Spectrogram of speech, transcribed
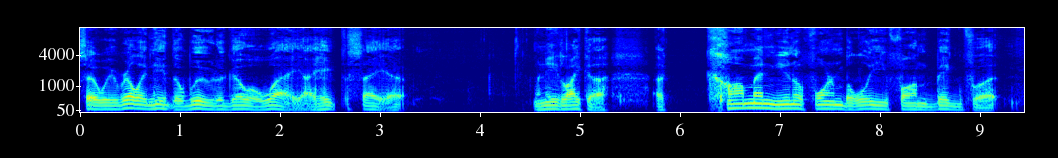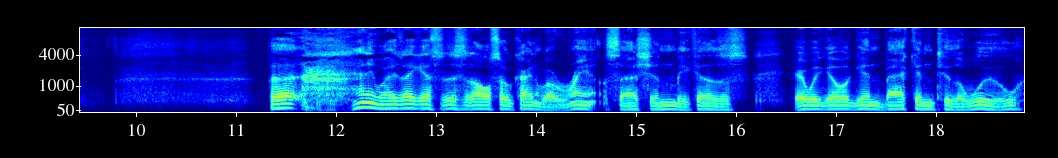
So we really need the woo to go away. I hate to say it. We need like a, a common uniform belief on Bigfoot. But, anyways, I guess this is also kind of a rant session because here we go again back into the woo.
